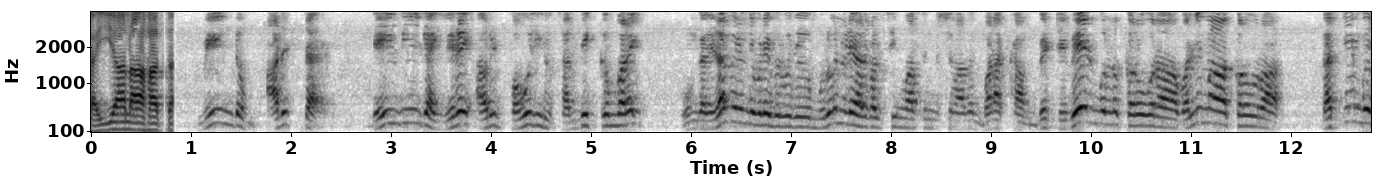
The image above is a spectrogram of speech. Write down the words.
கையாலாகாத்த மீண்டும் அடுத்த தெய்வீக இறை அருட்பகுதியில் சந்திக்கும் வரை உங்களிடமிருந்து விடைபெறுவது முருகனடியார்கள் சீனிவாசன் விஸ்வநாதன். வணக்கம். வெற்றி வேல் முருகன் கரோரா வள்ளிமா கரோரா கச்சியம்பை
